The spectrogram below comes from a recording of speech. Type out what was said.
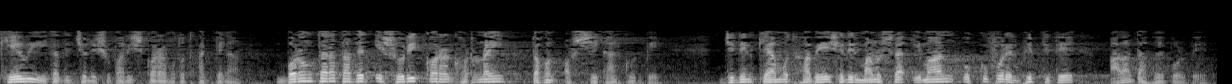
কেউই তাদের জন্য সুপারিশ করার মতো থাকবে না, বরং তারা তাদের এ শরিক করার ঘটনাই তখন অস্বীকার করবে। যেদিন কেয়ামত হবে, সেদিন মানুষরা ইমান ও কুফরের ভিত্তিতে আলাদা হয়ে পড়বে।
